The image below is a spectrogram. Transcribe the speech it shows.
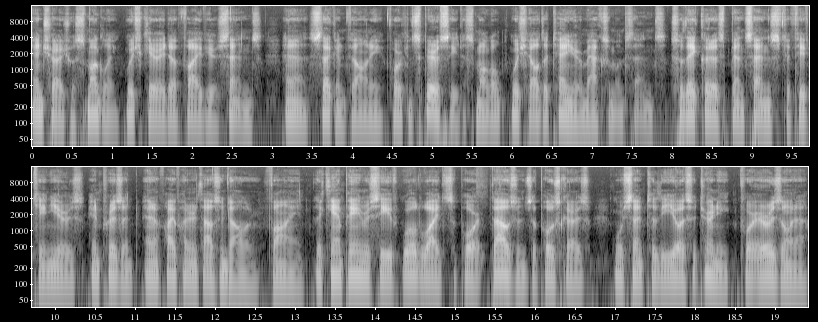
and charged with smuggling, which carried a five year sentence, and a second felony for conspiracy to smuggle, which held a 10 year maximum sentence. So they could have been sentenced to 15 years in prison and a $500,000 fine. The campaign received worldwide support. Thousands of postcards were sent to the U.S. Attorney for Arizona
